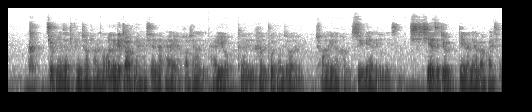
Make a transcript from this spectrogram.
就平时平常穿的。我那个照片还现在还好像还有，很很普通，就穿了一个很随便的一个鞋子，就给了两百块钱，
